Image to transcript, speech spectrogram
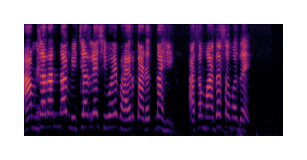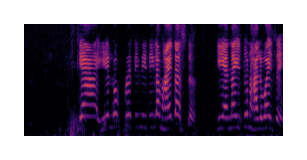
आमदारांना विचारल्याशिवाय बाहेर काढत नाही. असा माझा समज आहे. त्या हे लोकप्रतिनिधीला माहीत असतं की यांना इथून हलवायचंय.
